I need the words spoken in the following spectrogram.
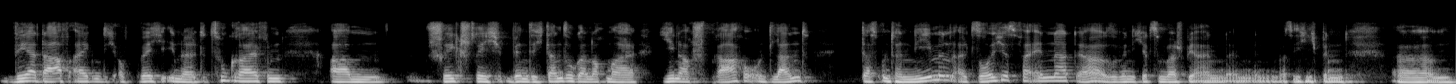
wer darf eigentlich auf welche Inhalte zugreifen. Ähm, Schrägstrich, wenn sich dann sogar nochmal je nach Sprache und Land das Unternehmen als solches verändert. Ja, also wenn ich jetzt zum Beispiel ein, ein was ich, ich bin ähm,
